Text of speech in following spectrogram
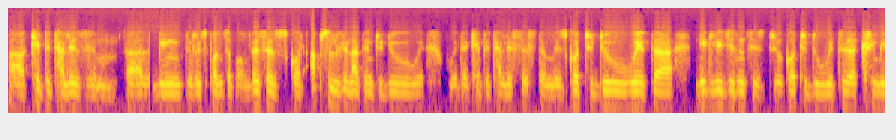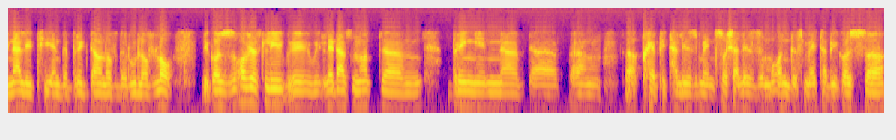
uh, capitalism uh, being responsible. This has got absolutely nothing to do with, with the capitalist system. It's got to do with uh, negligence. It's got to do with uh, criminality and the breakdown of the rule of law. Because obviously, we, we, let us not um, bring in uh, uh, um, uh, capitalism and socialism on this matter because uh,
